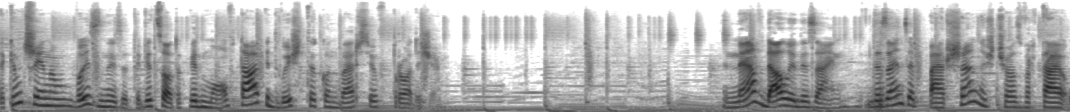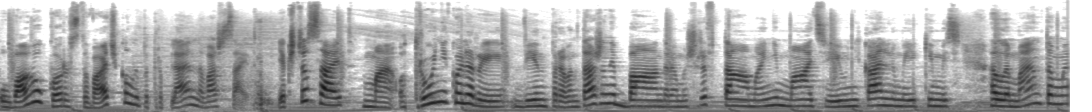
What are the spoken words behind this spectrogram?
Таким чином, ви знизите відсоток відмов та підвищите конверсію в продажі. Невдалий дизайн. Дизайн це перше, на що звертає увагу користувач, коли потрапляє на ваш сайт. Якщо сайт має отруйні кольори, він перевантажений банерами, шрифтами, анімацією, унікальними якимись елементами,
